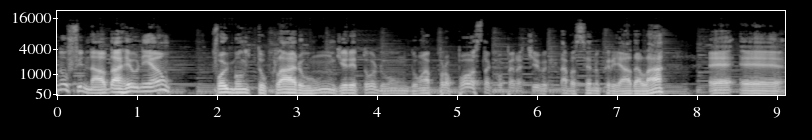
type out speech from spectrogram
No final da reunião, foi muito claro um diretor de, um, de uma proposta cooperativa que estava sendo criada lá, é, é,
